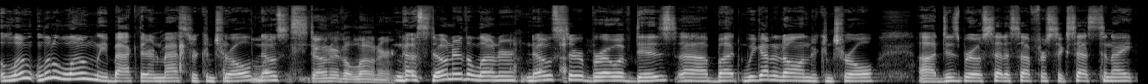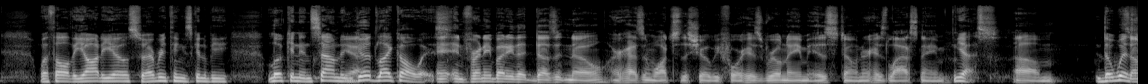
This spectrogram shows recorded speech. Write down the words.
lo- a little lonely back there in Master Control. No, Stoner the loner. no Stoner the loner, no Sir Bro of Diz, uh, but we got it all under control. Uh, Dizbro set us up for success tonight with all the audio, so everything's going to be looking and sounding Yeah. good like always. And, and for anybody that doesn't know or hasn't watched the show before, his real name is Stoner. His last name. yes. Um, the wizard.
